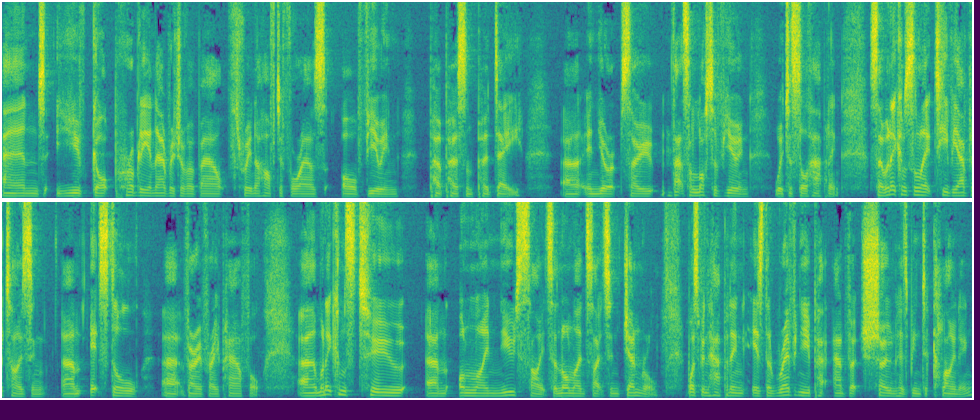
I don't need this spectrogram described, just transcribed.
And you've got probably an average of about three and a half to four hours of viewing per person per day uh, in Europe. So that's a lot of viewing, which is still happening. So when it comes to like TV advertising, um, it's still uh, very, very powerful. Uh, when it comes to um, online news sites and online sites in general, what's been happening is the revenue per advert shown has been declining.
